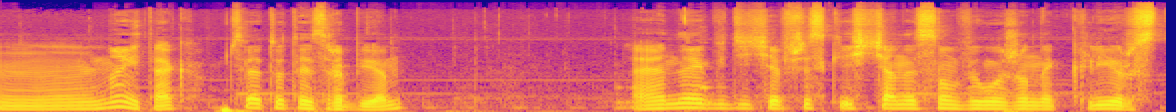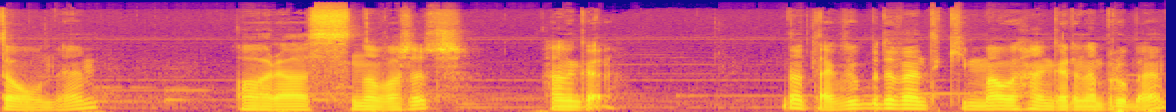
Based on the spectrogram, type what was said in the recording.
Mm, No i tak, co ja tutaj zrobiłem? E, No jak widzicie, wszystkie ściany są wyłożone clear stone'em oraz nowa rzecz, hangar. No tak, wybudowałem taki mały hangar na próbę,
